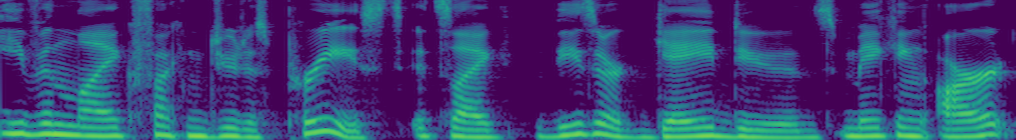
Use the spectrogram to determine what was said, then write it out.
even like fucking Judas Priest. It's like these are gay dudes making art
